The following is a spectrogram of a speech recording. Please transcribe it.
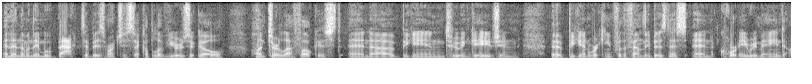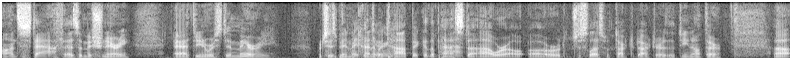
And then when they moved back to Bismarck just a couple of years ago, Hunter left Focused and uh, began to engage and uh, began working for the family business. And Courtney remained on staff as a missionary at the University of Mary which has been Quite kind of a journey. topic of the past uh, hour uh, or just less with Dr. Doctor, the dean out there. Uh,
